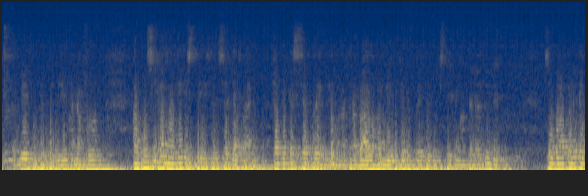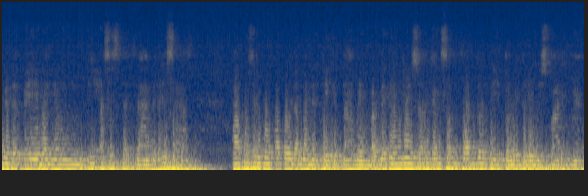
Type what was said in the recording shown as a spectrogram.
kami, pupunta yung anak ko. Tapos sila mag-i-stay sa Japan. Kami kasi siyempre, mga trabaho kami, hindi pwede mag-stay mga tagal dun eh. So, babalik kami doon, may iwan yung assistant namin na isa. Tapos rin po kapag naman yung ticket namin. Pag nag-enjoy sa hanggang sa buwan doon, di tuloy-tuloy yung sparring niya.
